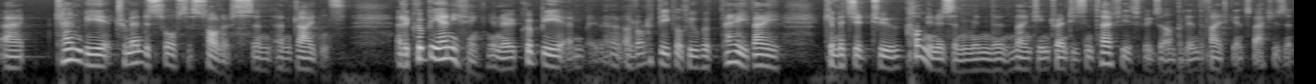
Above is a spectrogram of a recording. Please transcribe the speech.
uh, can be a tremendous source of solace and, and guidance. And it could be anything, you know, it could be um, a lot of people who were very, very committed to communism in the 1920s and 30s, for example, in the fight against fascism,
